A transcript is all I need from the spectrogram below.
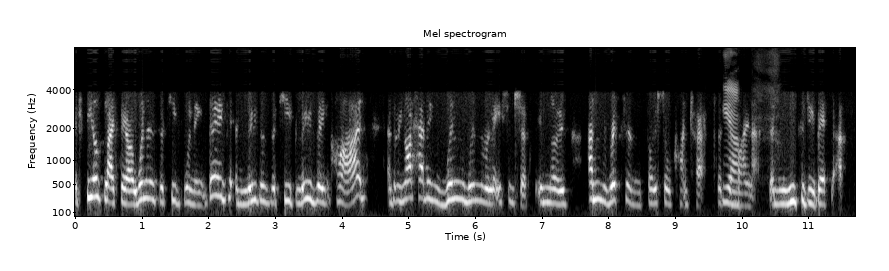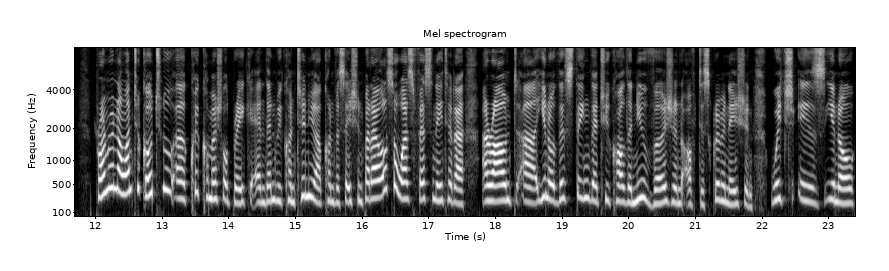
It feels like there are winners that keep winning big and losers that keep losing hard, and that we're not having win-win relationships in those unwritten social contracts that yeah. define us, and we need to do better. Bronwyn, I want to go to a quick commercial break and then we continue our conversation. But I also was fascinated uh, around, uh, you know, this thing that you call the new version of discrimination, which is, you know,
